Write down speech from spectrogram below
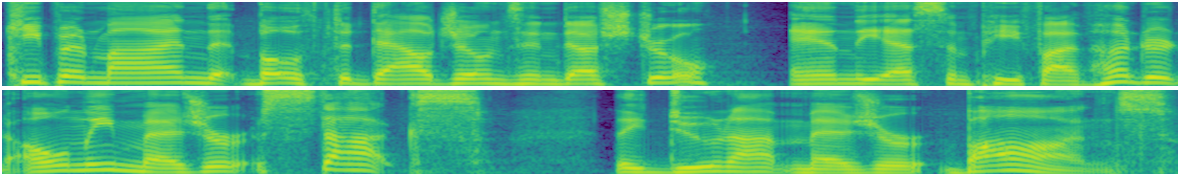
Keep in mind that both the Dow Jones Industrial and the S&P 500 only measure stocks. They do not measure bonds.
